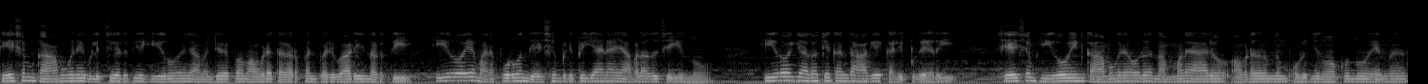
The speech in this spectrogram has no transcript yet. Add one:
ശേഷം കാമുകനെ വിളിച്ചു വരുത്തിയ ഹീറോയിന് അവന്റെ ഒപ്പം അവിടെ തകർപ്പൻ പരിപാടിയും നടത്തി. ഹീറോയെ മനഃപൂർവം ദേഷ്യം പിടിപ്പിക്കാനായി അവൾ അത് ചെയ്യുന്നു. ഹീറോയ്ക്ക് അതൊക്കെ കണ്ട് ആകെ കലിപ്പ് കയറി. ശേഷം ഹീറോയിൻ കാമുകനോട് നമ്മളെ ആരോ അവിടെ നിന്നും ഒളിഞ്ഞു നോക്കുന്നു എന്ന്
